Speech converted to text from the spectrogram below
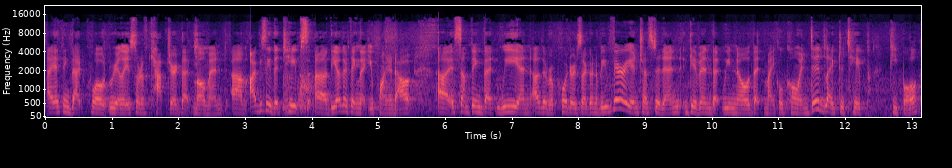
I think that quote really sort of captured that moment. Um, obviously, the tapes, uh, the other thing that you pointed out, uh, is something that we and other reporters are going to be very interested in, given that we know that Michael Cohen did like to tape people.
